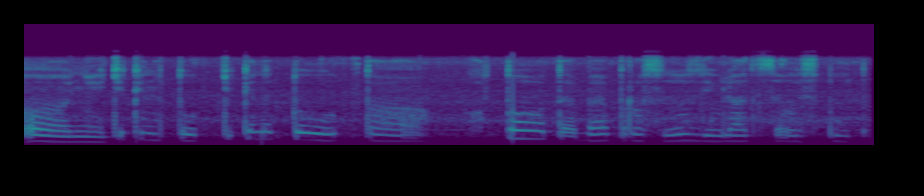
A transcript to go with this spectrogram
О, ні, тільки не тут, тільки не тут. А, Хто тебе просив з'являтися ось тут?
